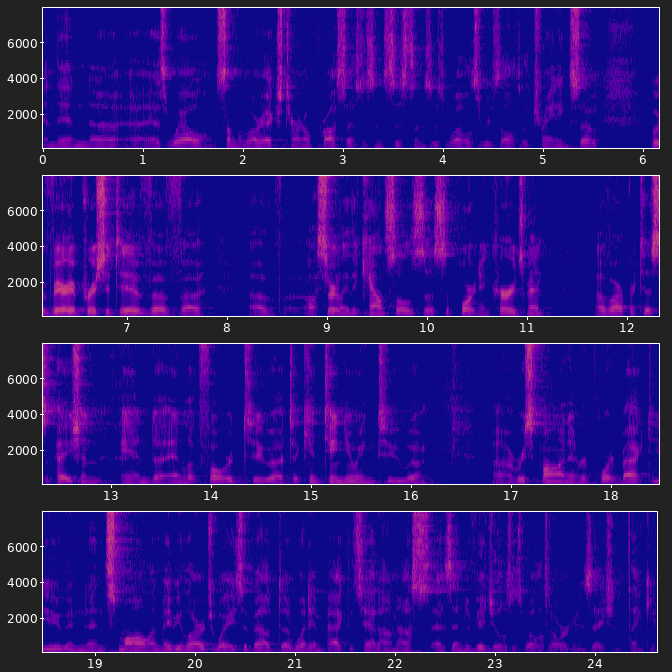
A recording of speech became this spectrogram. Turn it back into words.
and then as well, some of our external processes and systems as well as a result of the training. So we're very appreciative of, of certainly the council's support and encouragement of our participation, and, uh, and look forward to, uh, to continuing to uh, respond and report back to you in, in small and maybe large ways about uh, what impact it's had on us as individuals as well as our organization. Thank you.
